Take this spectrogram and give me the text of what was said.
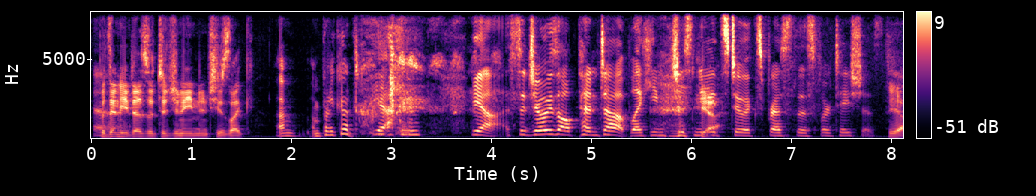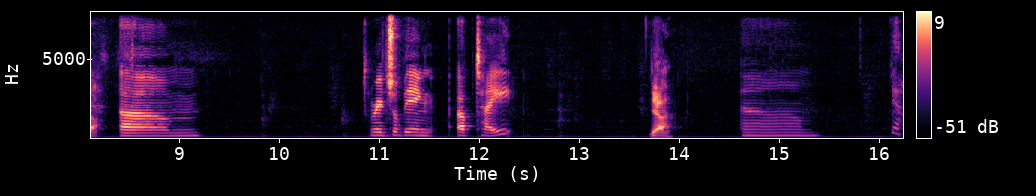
But then he does it to Janine, and she's like, "I'm, I'm pretty good." yeah. yeah. So Joey's all pent up. Like he just needs Yeah. to express this flirtatious. Yeah. Rachel being uptight. yeah. Um, yeah.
